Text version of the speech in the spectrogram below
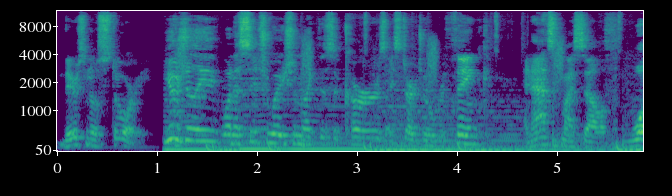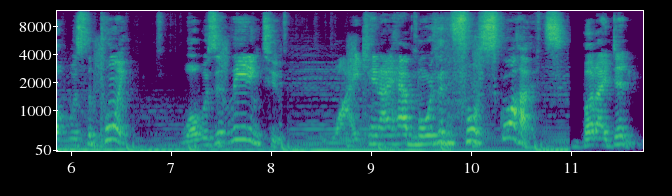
there's no story. Usually, when a situation like this occurs, I start to overthink and ask myself, what was the point? What was it leading to? Why can't I have more than four squads? But I didn't.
